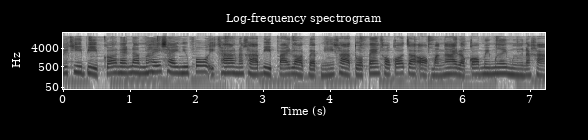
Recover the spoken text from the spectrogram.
วิธีบีบก็แนะนำให้ใช้นิ้วโป้งอีกข้างนะคะ บีบปลายหลอดแบบนี้ค่ะ ตัวแป้งเขาก็จะออกมาง่ายแล้วก็ไม่เมื่อยมือนะคะ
